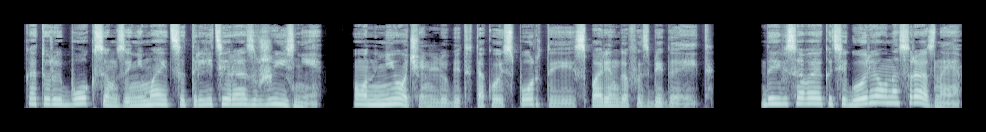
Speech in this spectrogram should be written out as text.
который боксом занимается третий раз в жизни. Он не очень любит такой спорт и спаррингов избегает. Да и весовая категория у нас разная,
